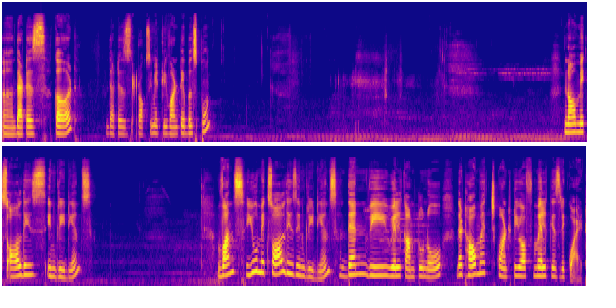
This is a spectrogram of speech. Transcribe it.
Uh, that is curd. That is approximately 1 tablespoon. Now mix all these ingredients once you mix all these ingredients then we will come to know that how much quantity of milk is required.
